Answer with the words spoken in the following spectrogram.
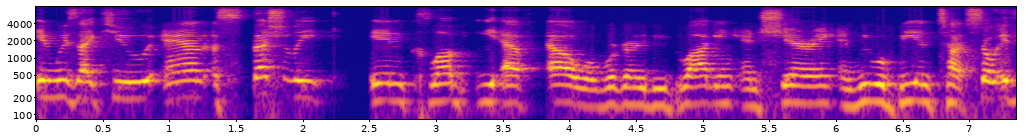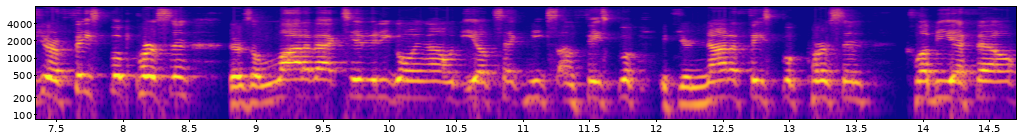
in WizIQ and especially in Club EFL, where we're going to be blogging and sharing, and we will be in touch. So if you're a Facebook person, there's a lot of activity going on with EL Techniques on Facebook. If you're not a Facebook person, Club EFL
